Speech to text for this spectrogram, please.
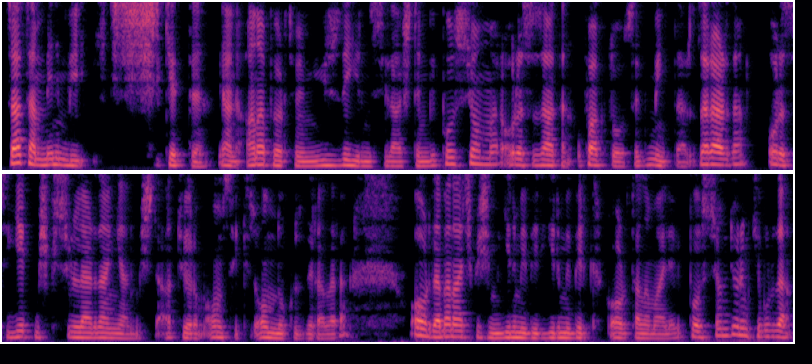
Zaten benim bir şirkette yani ana portföyümün %20'siyle açtığım bir pozisyon var. Orası zaten ufak da olsa bir miktar zararda. Orası 70 küsürlerden gelmişti. Atıyorum 18-19 liralara. Orada ben açmışım 21-21-40 ortalamayla bir pozisyon. Diyorum ki burada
